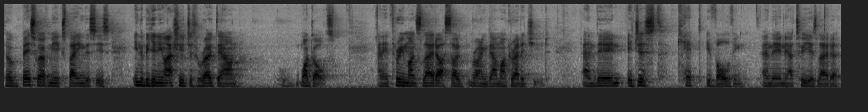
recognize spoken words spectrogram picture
the best way of me explaining this is in the beginning, I actually just wrote down my goals. And then three months later, I started writing down my gratitude. And then it just kept evolving. And then now, two years later,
